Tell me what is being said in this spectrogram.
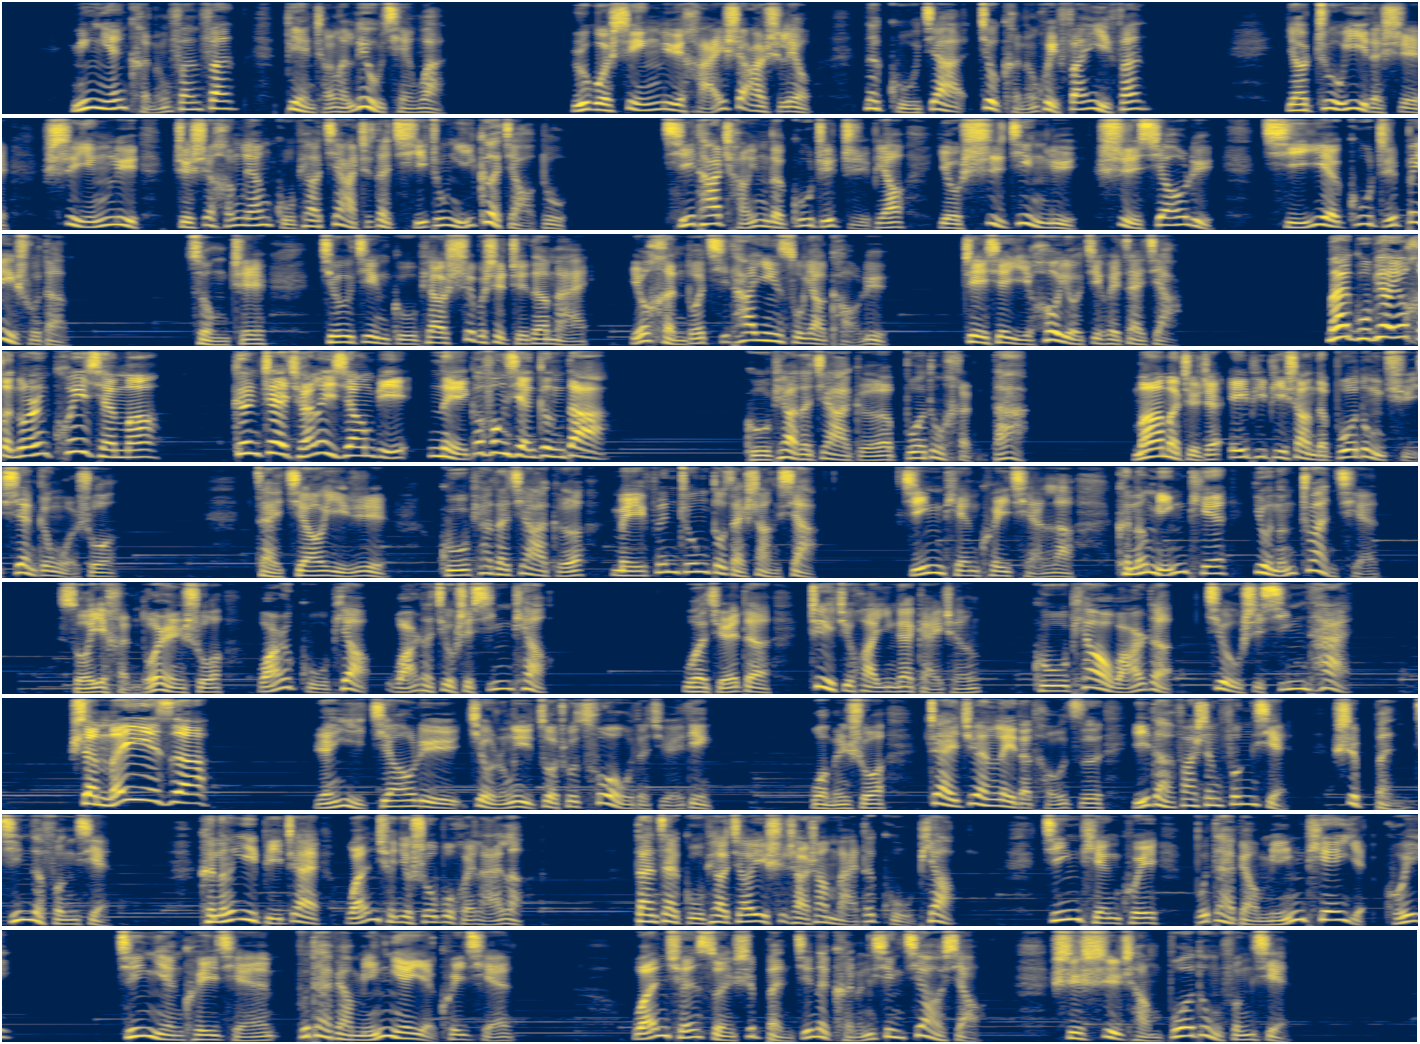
明年可能翻番变成了六千万。如果市盈率还是二十六。那股价就可能会翻一番。要注意的是，市盈率只是衡量股票价值的其中一个角度，其他常用的估值指标有市净率、市销率、企业估值倍数等。总之，究竟股票是不是值得买，有很多其他因素要考虑，这些以后有机会再讲。买股票有很多人亏钱吗？跟债权类相比，哪个风险更大？股票的价格波动很大。妈妈指着 A P P 上的波动曲线跟我说，在交易日，股票的价格每分钟都在上下。今天亏钱了，可能明天又能赚钱。所以很多人说，玩股票玩的就是心跳。我觉得这句话应该改成：股票玩的就是心态。什么意思？人一焦虑就容易做出错误的决定。我们说，债券类的投资一旦发生风险，是本金的风险，可能一笔债完全就收不回来了。但在股票交易市场上买的股票，今天亏不代表明天也亏，今年亏钱不代表明年也亏钱，完全损失本金的可能性较小。是市场波动风险。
